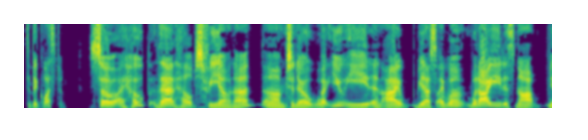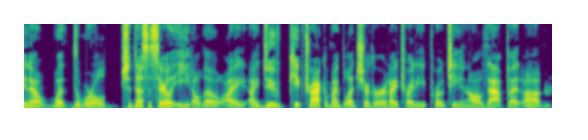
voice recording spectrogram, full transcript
It's a big question. So I hope that helps Fiona um, to know what you eat. And I, yes, I won't. What I eat is not, you know, what the world should necessarily eat. Although I, I do keep track of my blood sugar and I try to eat protein and all of that. But, um,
